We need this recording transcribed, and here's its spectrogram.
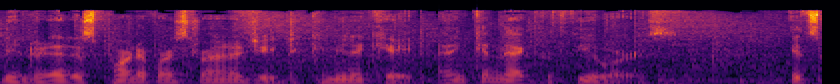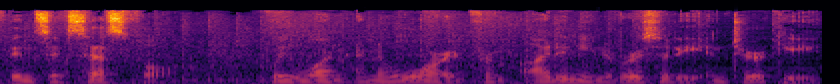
The internet is part of our strategy to communicate and connect with viewers. It's been successful. We won an award from Aydın University in Turkey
